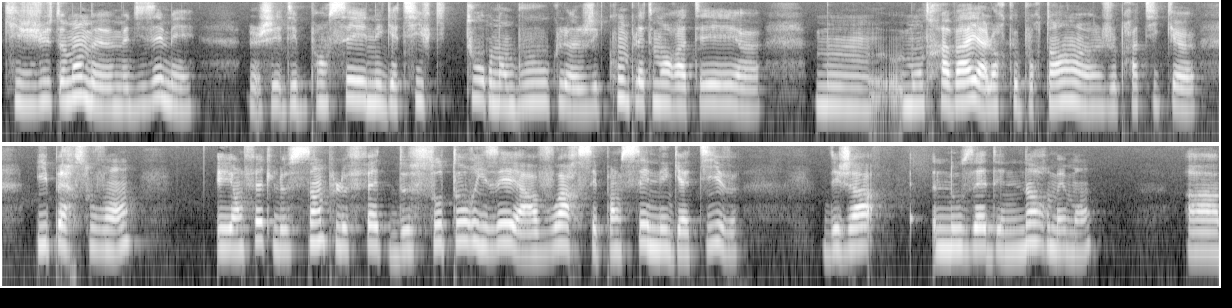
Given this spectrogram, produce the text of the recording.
qui justement me, disait mais j'ai des pensées négatives qui tournent en boucle, j'ai complètement raté euh, mon, travail alors que pourtant euh, je pratique hyper souvent. Et en fait le simple fait de s'autoriser à avoir ces pensées négatives déjà nous aide énormément à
